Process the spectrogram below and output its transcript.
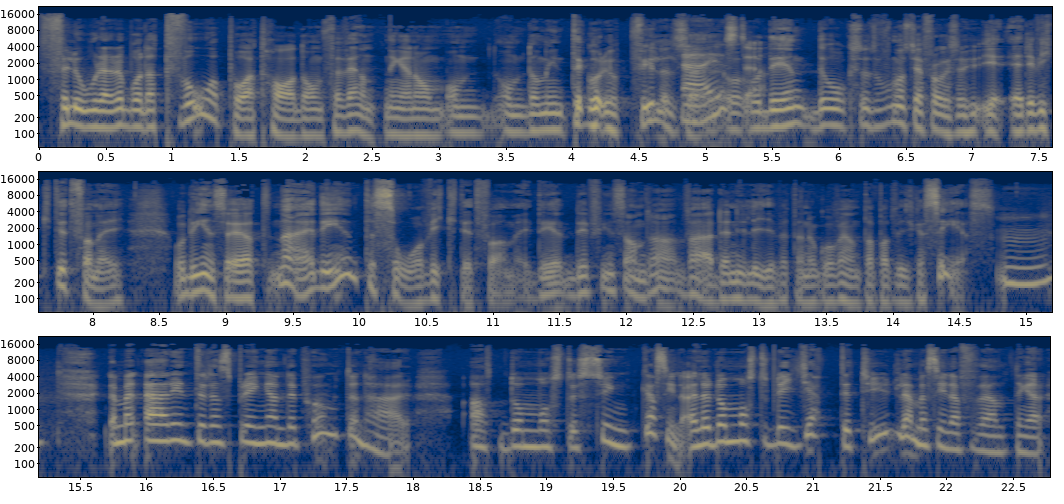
förlorare båda två på att ha de förväntningarna om, om, om de inte går i uppfyllelse. Det. Och, och det är, då, också, då måste jag fråga sig, är, är det viktigt för mig? Och det inser jag att nej, det är inte så viktigt för mig. Det, det finns andra värden i livet än att gå och vänta på att vi ska ses. Nej, men är inte den springande punkten här att de måste synka sina, eller de måste bli jättetydliga med sina förväntningar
